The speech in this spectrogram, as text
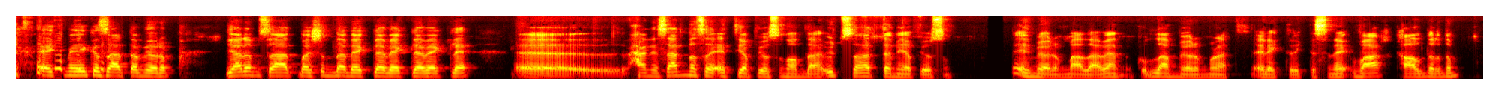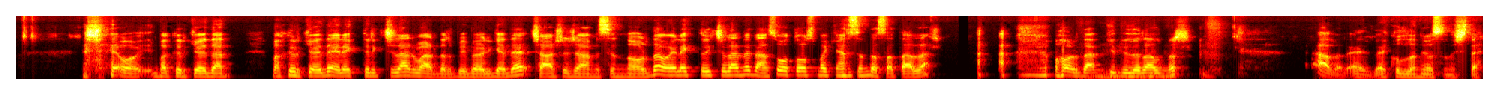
Ekmeği kızartamıyorum. Yarım saat başında bekle bekle bekle. Ee, hani sen nasıl et yapıyorsun onda? 3 saatte mi yapıyorsun? Bilmiyorum vallahi ben kullanmıyorum Murat elektriklisini. Var kaldırdım. Şey o Bakırköy'den Bakırköy'de elektrikçiler vardır bir bölgede. Çarşı camisinin orada. O elektrikçiler nedense o tost makinesini de satarlar. Oradan gidilir alınır. Alır elde kullanıyorsun işte.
